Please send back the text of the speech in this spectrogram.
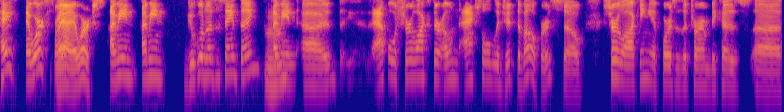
Hey, it works, right? Yeah, it works. I mean, I mean, Google does the same thing. I Mhm. mean, uh, Apple Sherlock's their own actual legit developers. So Sherlocking, of course, is a term because uh,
